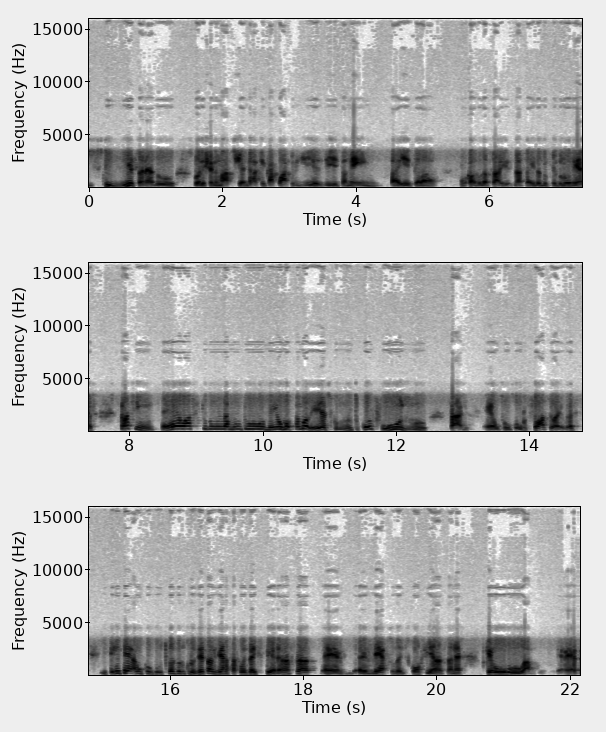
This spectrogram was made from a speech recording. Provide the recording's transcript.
esquisita, né, do, do Alexandre Matos chegar, ficar quatro dias e também sair pela, por causa da saída, da saída do Pedro Lourenço. Então, assim, é, eu acho que tudo ainda muito meio rocambolesco, muito confuso, sabe? É, o, o, o sócio, é, e tem, tem o, o sócio do Cruzeiro está vivendo essa coisa da esperança é, é, versus a desconfiança, né? Porque o, a, é,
